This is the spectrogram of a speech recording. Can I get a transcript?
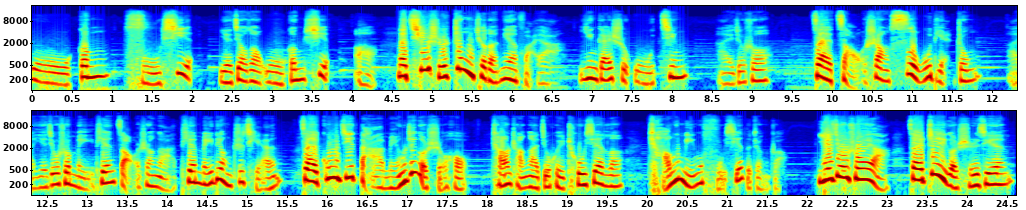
五更腹泻。也叫做五更泻啊，那其实正确的念法呀，应该是五经啊，也就是说，在早上四五点钟啊，也就是说每天早上啊，天没亮之前，在公鸡打鸣这个时候，常常啊就会出现了肠鸣腹泻的症状。也就是说呀，在这个时间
